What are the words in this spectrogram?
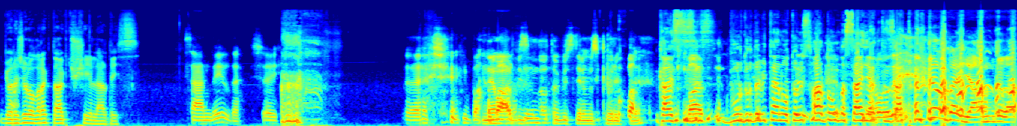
göreceli olarak daha küçük şehirlerdeyiz. Sen değil de şey... Eee, şey Ne var bizim de otobüslerimiz körüklü. Kanka. Burdur'da bir tane otobüs vardı onu da sen yaktın zaten. o da yandı lan.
